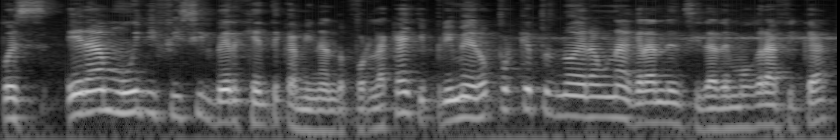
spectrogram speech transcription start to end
pues era muy difícil ver gente caminando por la calle. Primero porque pues no era una gran densidad demográfica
